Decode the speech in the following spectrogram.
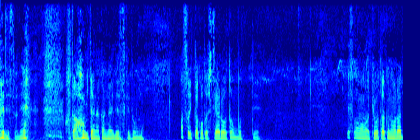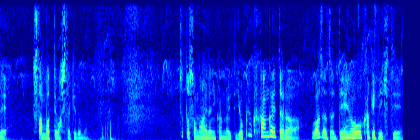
えですよね。ほんとアホみたいな考えですけども。まあ、そういったことをしてやろうと思って、で、そのまま教託の裏でスタンバってましたけども、ちょっとその間に考えて、よくよく考えたら、わざわざ電話をかけてきて、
